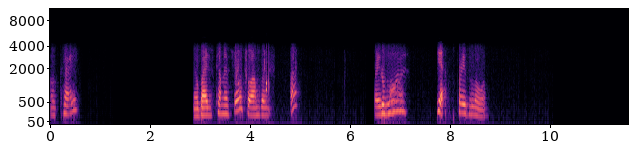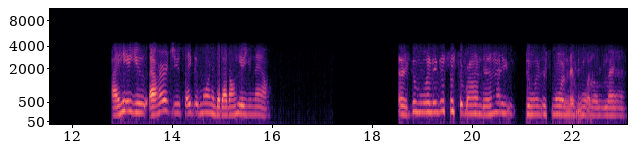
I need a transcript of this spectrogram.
Okay. Nobody's coming forth, so I'm going to. Oh. Praise Good the morning. Lord. Yes, praise the Lord. I hear you. I heard you say good morning, but I don't hear you now. Hey, good morning. This is Sister Rhonda. How you doing this morning, everyone on the line?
